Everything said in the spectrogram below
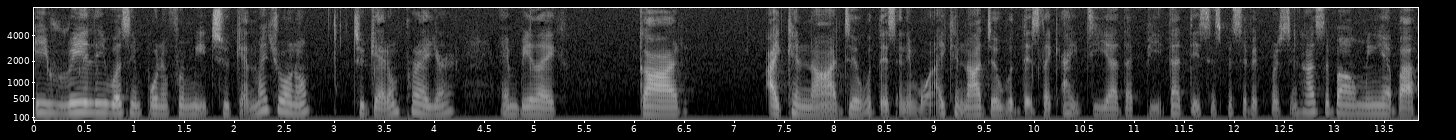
it really was important for me to get my journal to get on prayer and be like god I cannot deal with this anymore. I cannot deal with this like idea that be, that this specific person has about me, about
